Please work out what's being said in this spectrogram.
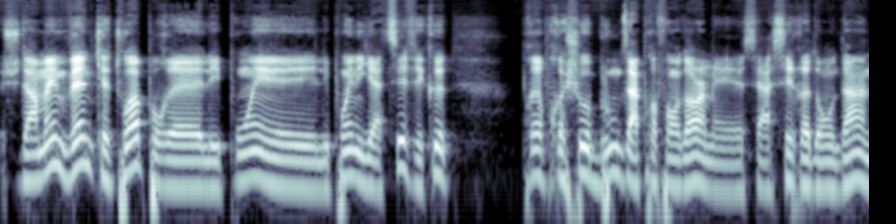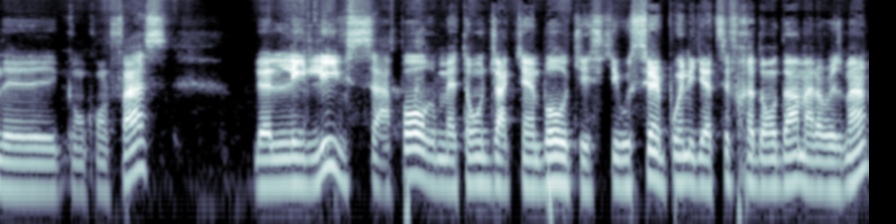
Je suis dans la même veine que toi pour euh, les, points, les points négatifs. Écoute, pourrait reprocher aux Bruins à profondeur, mais c'est assez redondant qu'on le fasse. les livres, à part, mettons, Jack Campbell, qui, qui, est aussi un point négatif redondant, malheureusement.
